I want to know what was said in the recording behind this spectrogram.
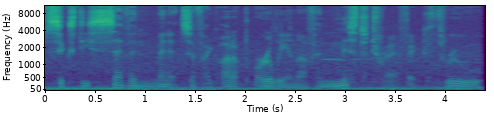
67 minutes if I got up early enough and missed traffic through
